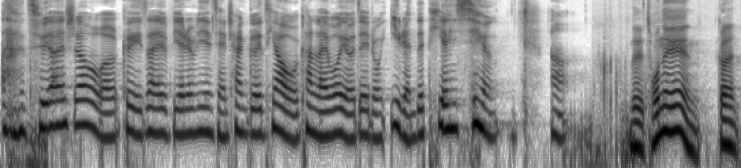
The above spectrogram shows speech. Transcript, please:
虽然说我可以在别人面前唱歌跳舞，看来我有这种艺人的天性。嗯， 네, 저는 그러니까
